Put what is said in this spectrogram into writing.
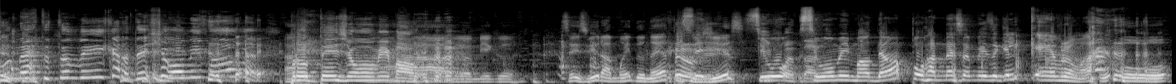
o Neto também, cara. Deixa o homem mal, velho. Proteja o homem mal. Ah, meu amigo. Vocês viram a mãe do Neto esses dias? Se o, se o homem mal der uma porrada nessa mesa aqui, ele quebra, mano. O,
